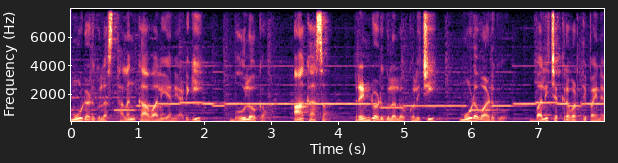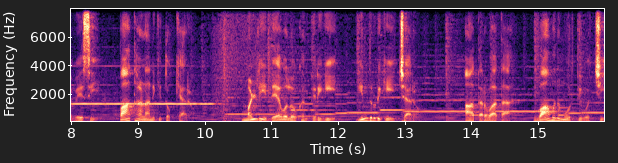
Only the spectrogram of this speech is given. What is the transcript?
మూడడుగుల స్థలం కావాలి అని అడిగి భూలోకం ఆకాశం రెండు అడుగులలో కొలిచి మూడవ అడుగు బలిచక్రవర్తి పైన వేసి పాతాళానికి తొక్కారు. మళ్ళీ దేవలోకం తిరిగి ఇంద్రుడికి ఇచ్చారు. ఆ తర్వాత వామనమూర్తి వచ్చి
